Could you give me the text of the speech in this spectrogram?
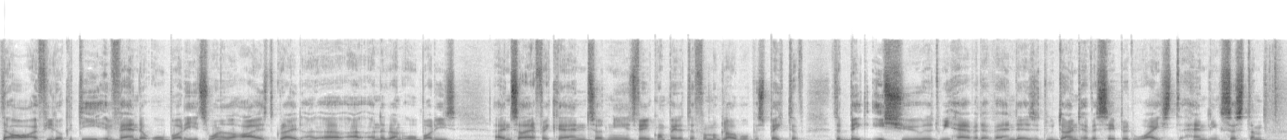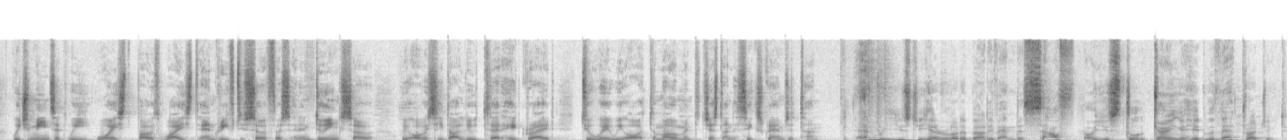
They are. If you look at the Evander ore body, it's one of the highest grade uh, uh, underground ore bodies in South Africa, and certainly it's very competitive from a global perspective. The big issue that we have at Evander is that we don't have a separate waste handling system, which means that we waste both waste and reef to surface, and in doing so, we obviously dilute that head grade to where we are at the moment, just under six grams a ton. And we used to hear a lot about Evander South. Are you still going ahead with that project?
